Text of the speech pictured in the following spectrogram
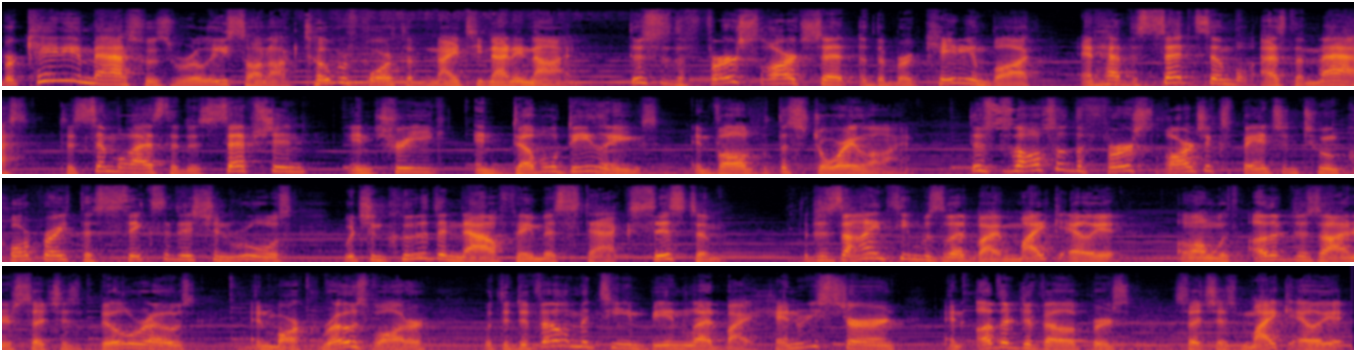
Mercadian Masques was released on October 4th of 1999. This is the first large set of the Mercadian block and had the set symbol as the mask to symbolize the deception, intrigue, and double dealings involved with the storyline. This was also the first large expansion to incorporate the 6th edition rules, which included the now famous stack system. The design team was led by Mike Elliott, along with other designers such as Bill Rose and Mark Rosewater, with the development team being led by Henry Stern and other developers such as Mike Elliott,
